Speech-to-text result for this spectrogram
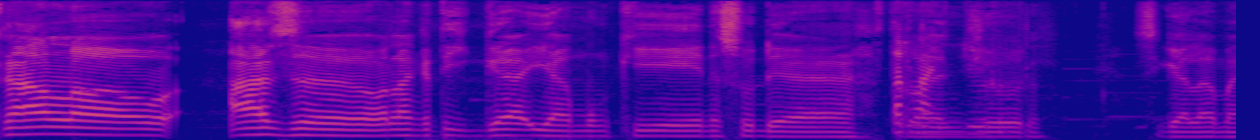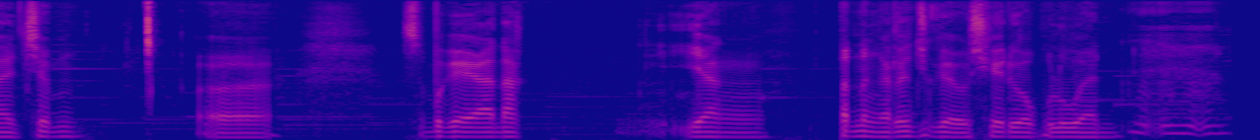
Kalau as orang ketiga yang mungkin sudah terlanjur, Terlanjur. segala macem eh, sebagai anak yang pendengarnya juga usia 20-an. Mm-mm.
